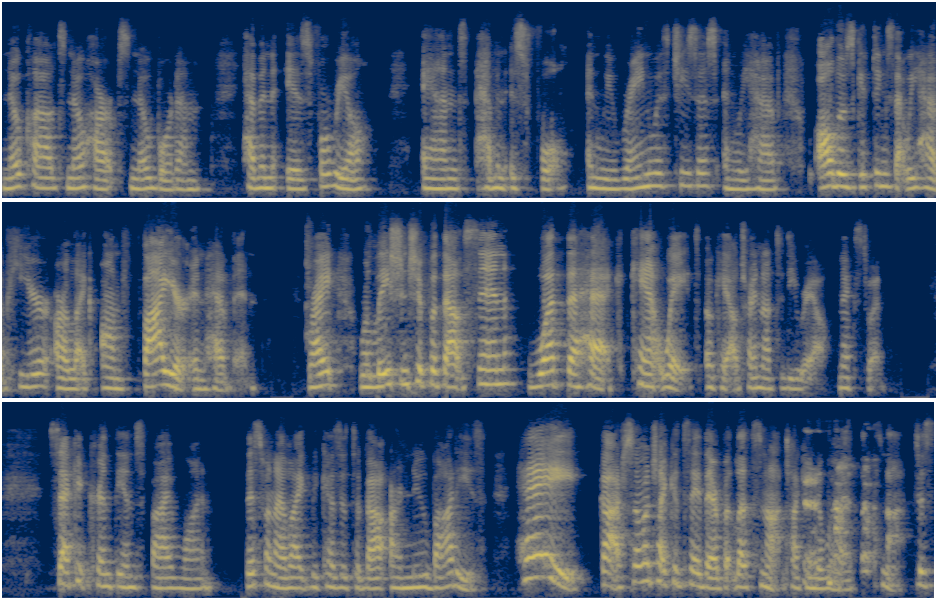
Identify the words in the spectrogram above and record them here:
No clouds, no harps, no boredom. Heaven is for real, and heaven is full. And we reign with Jesus, and we have all those giftings that we have here are like on fire in heaven right? Relationship without sin. What the heck? Can't wait. Okay, I'll try not to derail. Next one. Second Corinthians 5 1. This one I like because it's about our new bodies. Hey, gosh, so much I could say there, but let's not talking to women. Let's not. Just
